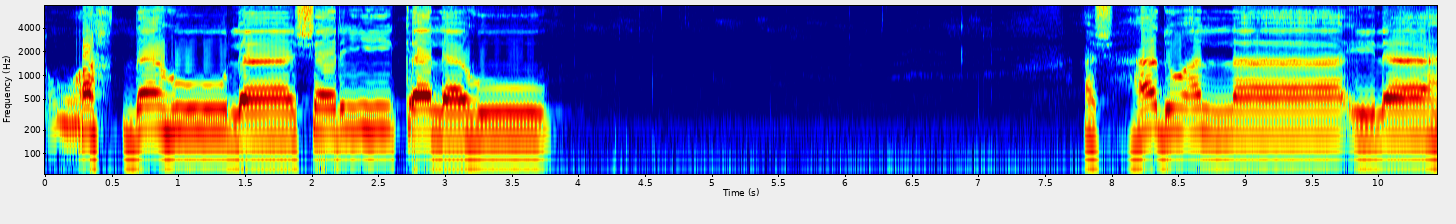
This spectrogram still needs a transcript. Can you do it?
وحده لا شريك له. أشهد أن لا إله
